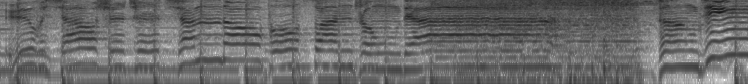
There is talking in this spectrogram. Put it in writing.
余会消失之前都不算终点。曾经。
